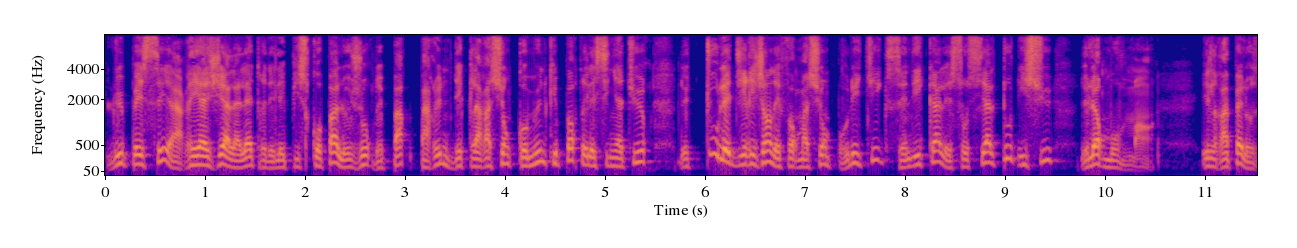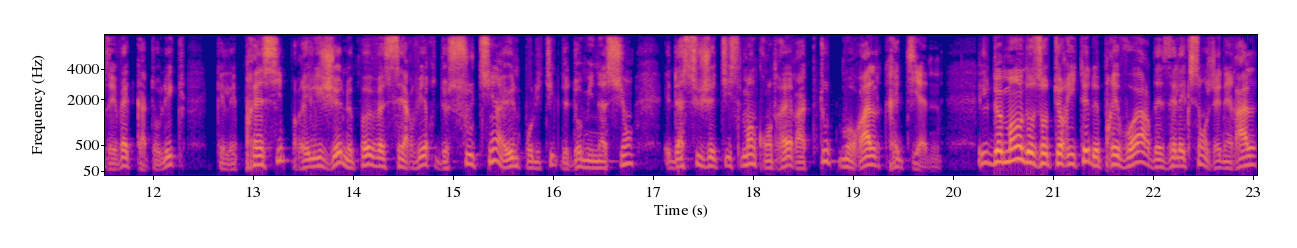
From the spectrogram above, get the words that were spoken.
L'UPC a réagi à la lettre de l'épiscopat le jour de Pâques par une déclaration commune qui porte les signatures de tous les dirigeants des formations politiques, syndicales et sociales, toutes issues de leur mouvement. Il rappelle aux évêques catholiques que les principes religieux ne peuvent servir de soutien à une politique de domination et d'assujettissement contraire à toute morale chrétienne. Il demande aux autorités de prévoir des élections générales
